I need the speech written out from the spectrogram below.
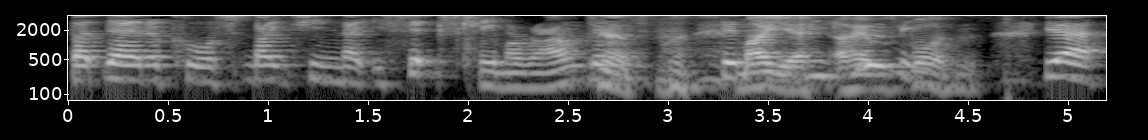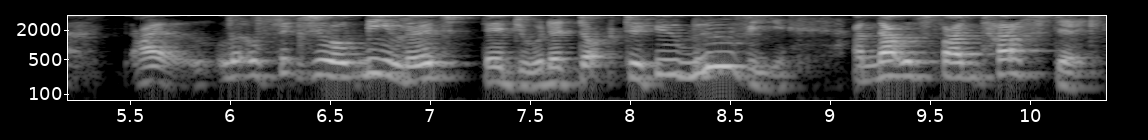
But then, of course, 1996 came around and My year, I was born. Yeah, I, little six-year-old me learned they're doing a Doctor Who movie, and that was fantastic.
